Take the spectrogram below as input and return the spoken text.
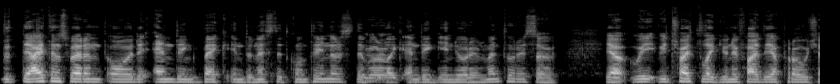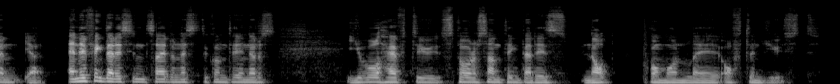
the, the items weren't already ending back in the nested containers they were Mhm. like ending in your inventory so yeah we we tried to like unify the approach and yeah anything that is inside the nested containers you will have to store something that is not commonly often used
